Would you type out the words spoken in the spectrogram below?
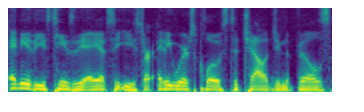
any of these teams in the AFC East are anywhere close to challenging the Bills.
